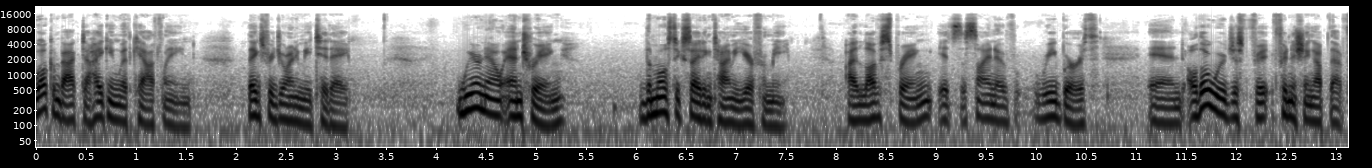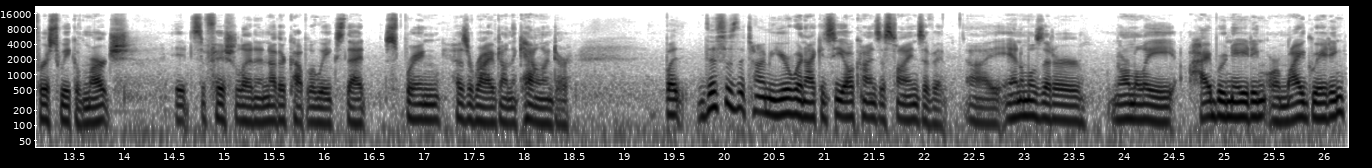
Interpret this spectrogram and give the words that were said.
Welcome back to Hiking with Kathleen. Thanks for joining me today. We are now entering the most exciting time of year for me. I love spring, it's the sign of rebirth. And although we're just fi finishing up that first week of March, it's official in another couple of weeks that spring has arrived on the calendar. But this is the time of year when I can see all kinds of signs of it. Uh, animals that are normally hibernating or migrating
